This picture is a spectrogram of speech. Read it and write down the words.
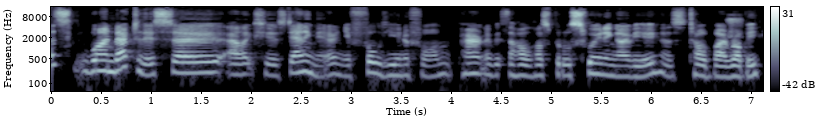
let's wind back to this. So, Alex, you're standing there in your full uniform, apparently with the whole hospital swooning over you, as told by Robbie.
